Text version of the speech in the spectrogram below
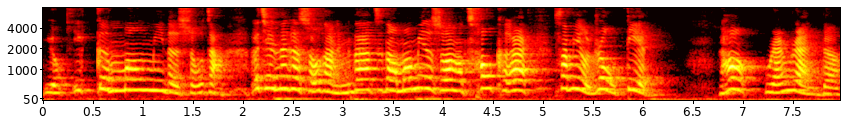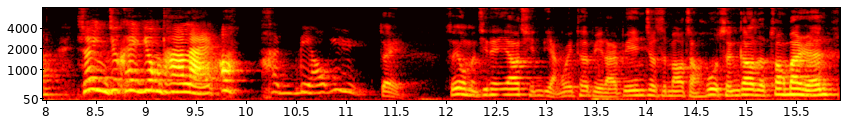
有一个猫咪的手掌，而且那个手掌，你们大家知道，猫咪的手掌超可爱，上面有肉垫，然后软软的，所以你就可以用它来哦，很疗愈。对。所以，我们今天邀请两位特别来宾，就是猫掌护唇膏的创办人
